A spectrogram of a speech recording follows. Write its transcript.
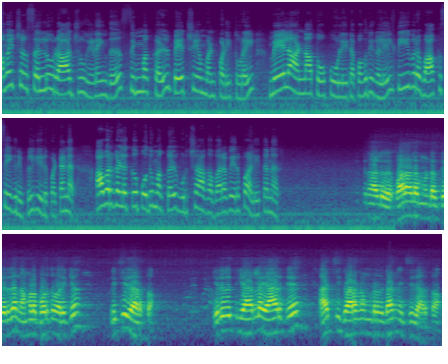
அமைச்சர் செல்லூர் ராஜு இணைந்து சிம்மக்கல் பேச்சியம்மன் படித்துறை மேல அண்ணா தோப்பு உள்ளிட்ட பகுதிகளில் தீவிர வாக்கு சேகரிப்பில் ஈடுபட்டனர். அவர்களுக்கு பொதுமக்கள் உற்சாக வரவேற்பு அளித்தனர். பாராளுமன்ற தேர்தல் நம்மளை பொறுத்த வரைக்கும் நிச்சயதார்த்தம். இருபத்தி ஆறுல யாருக்கு? ஆட்சிக்கு வரணும்ன்றதுக்கான நிச்சயதார்த்தம்.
